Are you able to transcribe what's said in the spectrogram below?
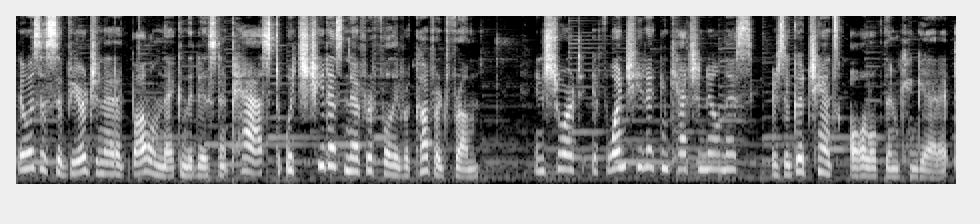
There was a severe genetic bottleneck in the distant past, which cheetahs never fully recovered from. In short, if one cheetah can catch an illness, there's a good chance all of them can get it.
